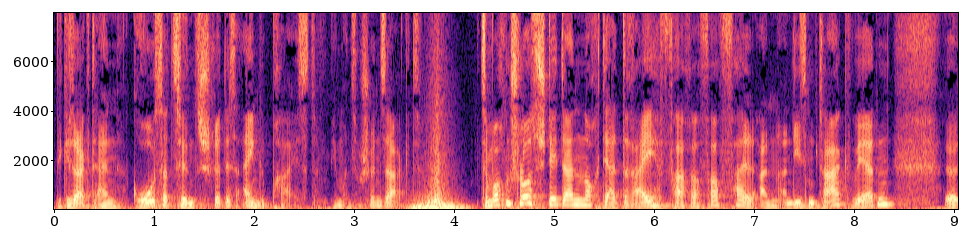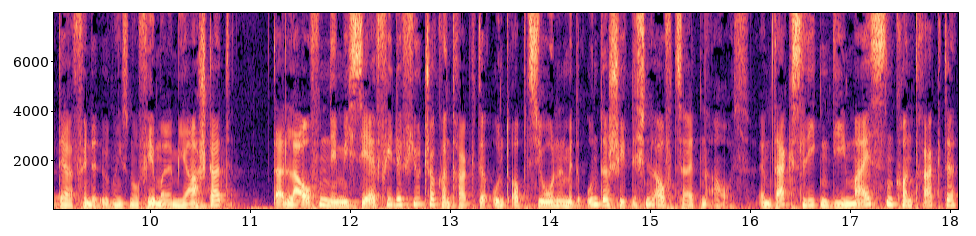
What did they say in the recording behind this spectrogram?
Wie gesagt, ein großer Zinsschritt ist eingepreist, wie man so schön sagt. Zum Wochenschluss steht dann noch der dreifache Verfall an. An diesem Tag werden, äh, der findet übrigens nur viermal im Jahr statt, da laufen nämlich sehr viele Future-Kontrakte und Optionen mit unterschiedlichen Laufzeiten aus. Im DAX liegen die meisten Kontrakte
